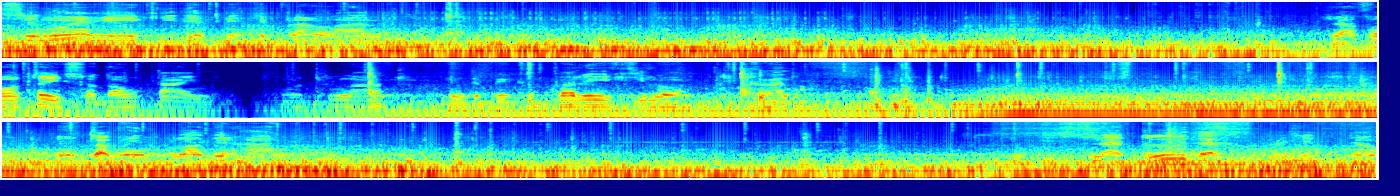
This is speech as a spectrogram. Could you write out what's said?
Se eu não errei aqui, de repente é pra lá, né? Já volta aí, só dá um time. Outro lado. Ainda bem que eu parei aqui logo de cara. Eu tava indo pro lado errado. Na dúvida, a gente então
